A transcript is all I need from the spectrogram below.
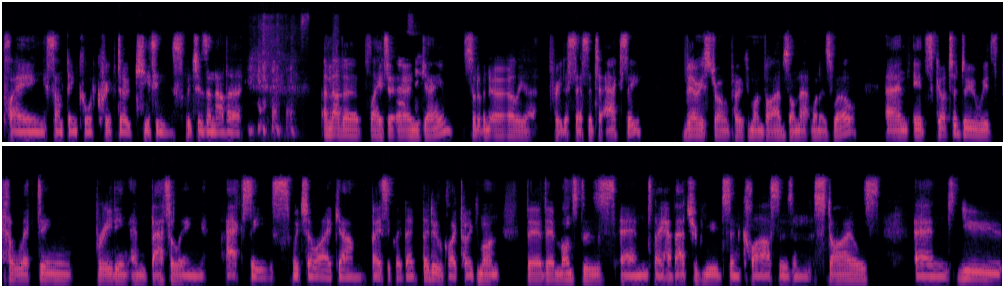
playing something called Crypto Kitties, which is another another play to earn game, sort of an earlier predecessor to Axie. Very strong Pokemon vibes on that one as well. And it's got to do with collecting, breeding, and battling Axies, which are like um, basically they, they do look like Pokemon. They're they're monsters and they have attributes and classes and styles. And you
